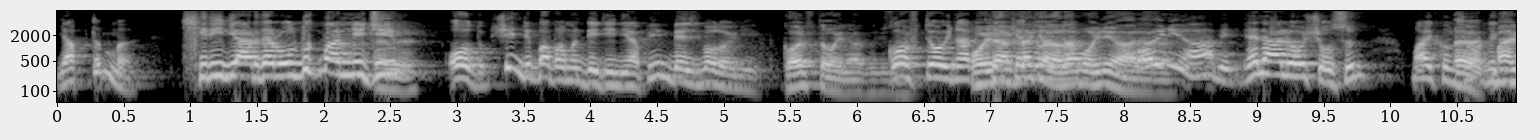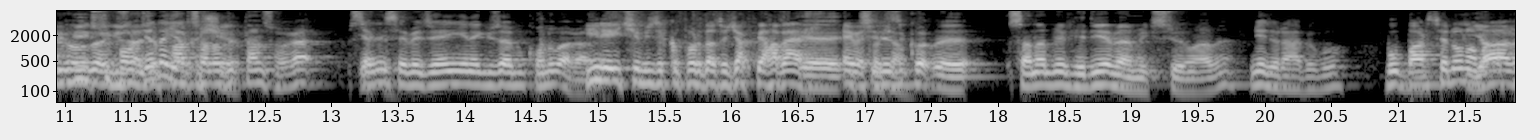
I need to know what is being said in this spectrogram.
Yaptın mı? Trilyarder olduk mu anneciğim? Evet. Olduk. Şimdi babamın dediğini yapayım, beyzbol oynayayım. Golf de oynardı güzel. Golf de oynar, Oynar kriket derken oynar. adam oynuyor hala. Oynuyor abi. Helali hoş olsun. Michael Evet, Jordan gibi büyük sporcuya da yakışıyor. sonra senin seveceğin yine güzel bir konu var abi. Yine içimizi kıpırdatacak bir haber. Ee, evet hocam. ko- e, sana bir hediye vermek istiyorum abi. Nedir abi bu? Bu Barcelona Yarın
